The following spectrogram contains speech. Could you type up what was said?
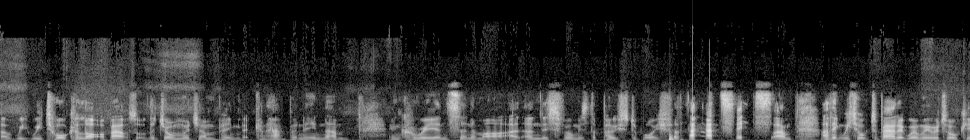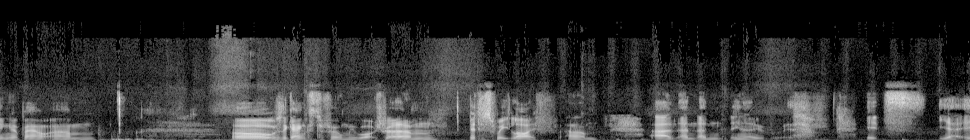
Uh, we, we talk a lot about sort of the genre jumping that can happen in um, in Korean cinema, and, and this film is the poster boy for that. It's um, I think we talked about it when we were talking about um, oh, it was a gangster film we watched? Um, Bittersweet Life, um, and, and and you know, it's yeah, it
